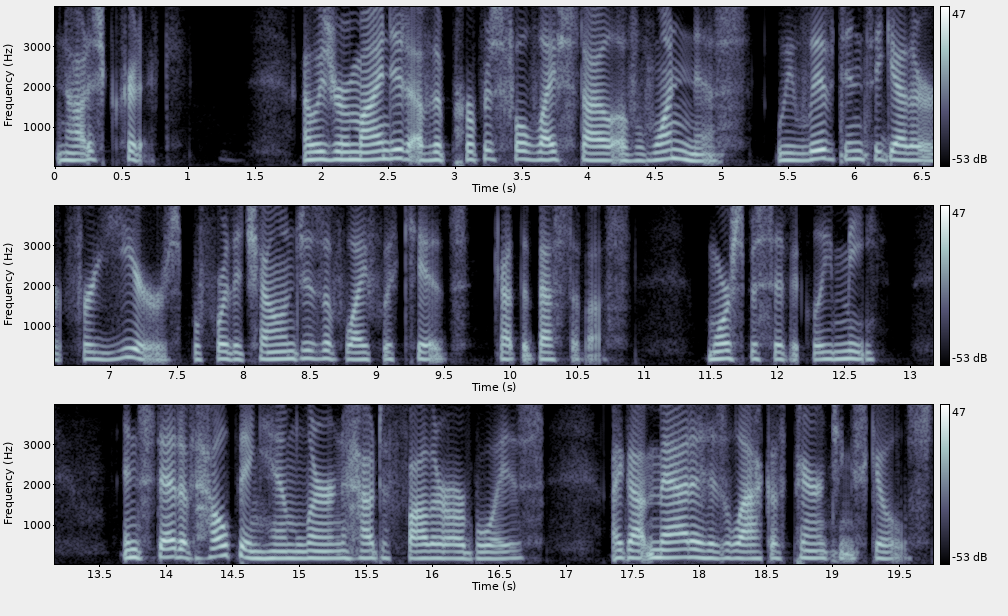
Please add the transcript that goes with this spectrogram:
not his critic. I was reminded of the purposeful lifestyle of oneness we lived in together for years before the challenges of life with kids got the best of us, more specifically, me. Instead of helping him learn how to father our boys, I got mad at his lack of parenting skills.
